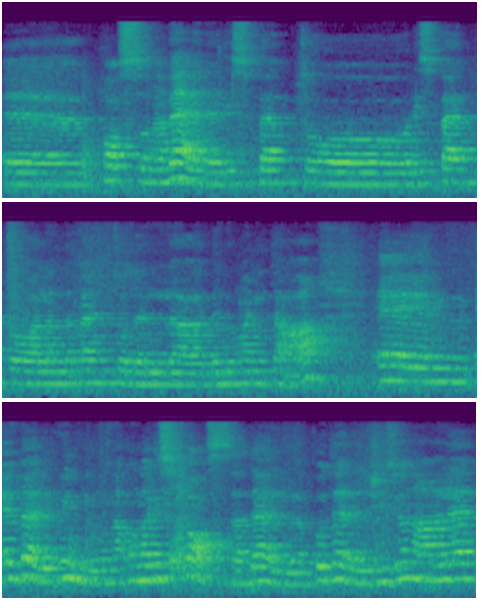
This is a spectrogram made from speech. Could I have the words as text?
eh, possono avere rispetto, rispetto all'andamento dell'umanità e, e vede quindi una, una, risposta del potere decisionale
